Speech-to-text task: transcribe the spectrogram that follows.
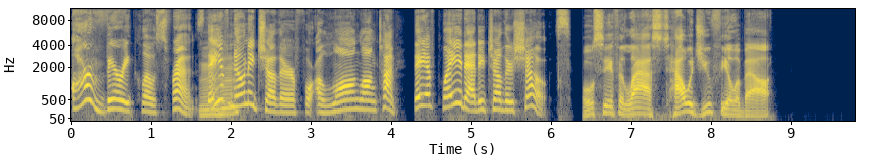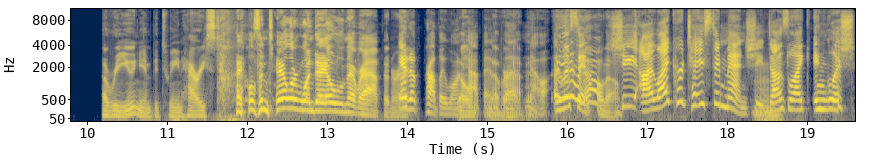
are very close friends. They have Mhm. known each other for a long, long time. They have played at each other's shows. We'll see if it lasts. How would you feel about a reunion between Harry Styles and Taylor one day? It'll never happen, right? It probably won't It'll happen. never but happen. no. Never Listen, know, she I like her taste in men. She does like English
